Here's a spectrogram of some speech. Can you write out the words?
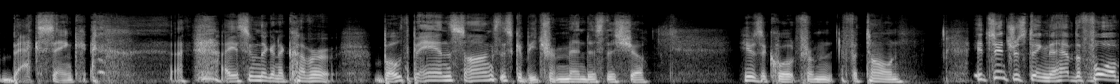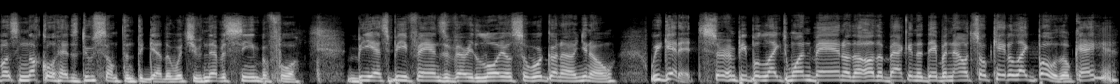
Backsync. I assume they're going to cover both bands' songs. This could be tremendous, this show. Here's a quote from Fatone. It's interesting to have the four of us knuckleheads do something together, which you've never seen before. BSB fans are very loyal, so we're gonna, you know, we get it. Certain people liked one band or the other back in the day, but now it's okay to like both, okay?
